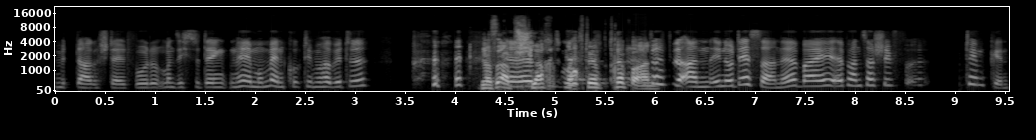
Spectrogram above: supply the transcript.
mit dargestellt wurde und man sich so denkt, nee, Moment, guck dir mal bitte Das Äh, Abschlachten auf der Treppe an. Treppe an in Odessa, ne, bei äh, Panzerschiff äh, Potemkin,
